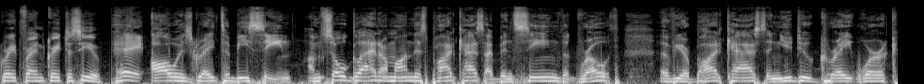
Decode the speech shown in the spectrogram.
Great friend. Great to see you. Hey, always great to be seen. I'm so glad I'm on this podcast. I've been seeing the growth of your podcast, and you do great work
